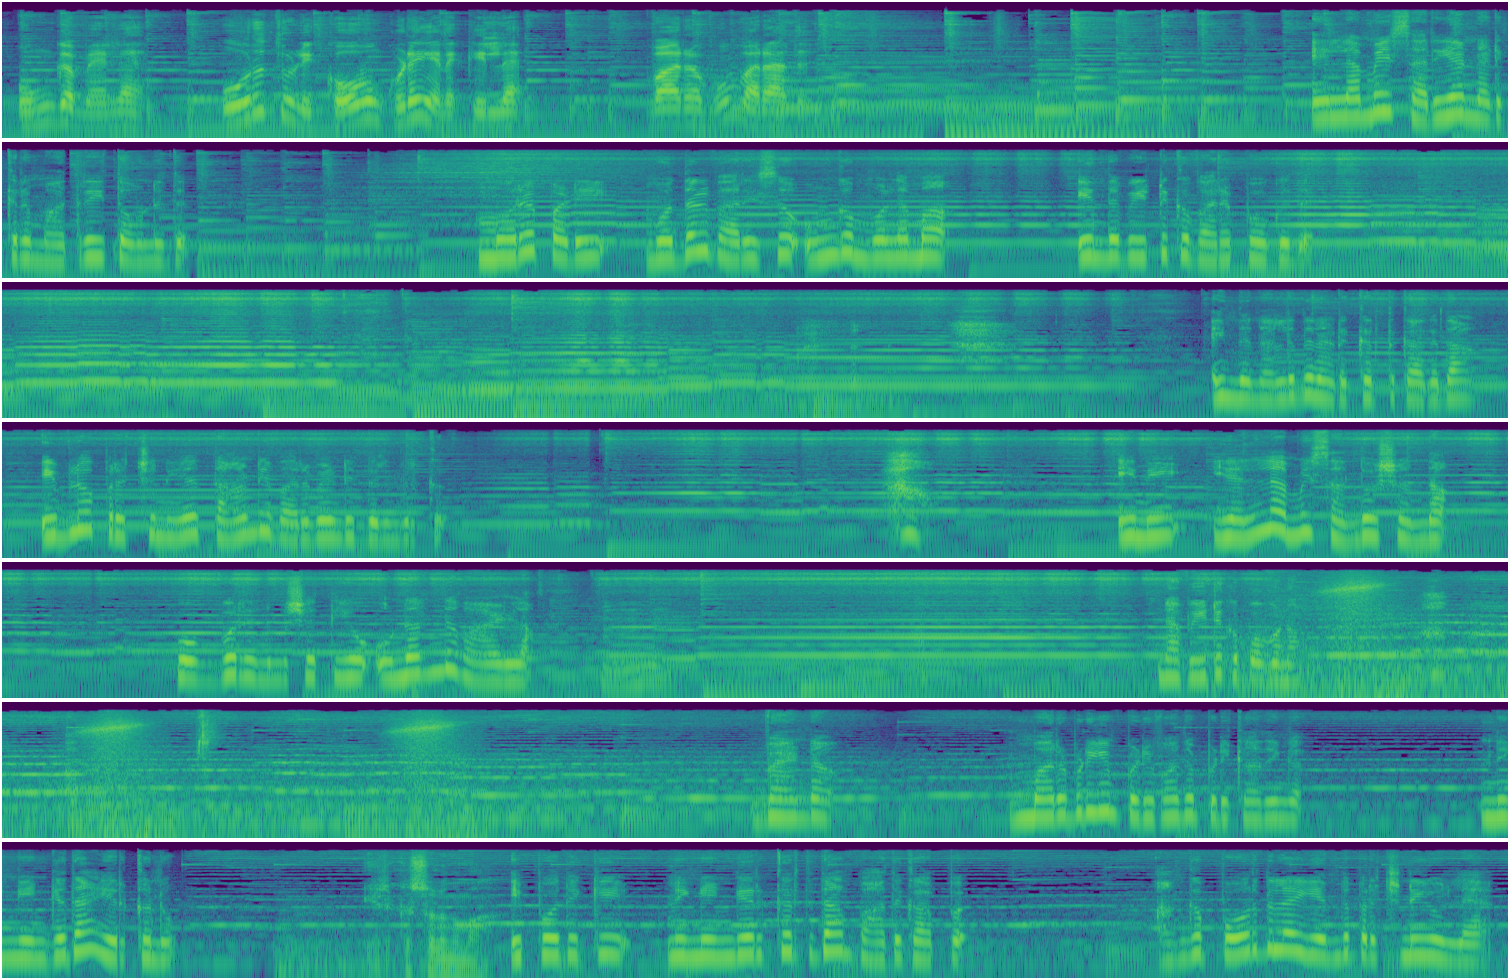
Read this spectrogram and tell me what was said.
உங்க மேல ஒரு துளி கோவம் கூட எனக்கு இல்ல. வரவும் வராது. எல்லாமே சரியா நடக்கிற மாதிரி தோணுது. முறைப்படி முதல் வாரிசு உங்க மூலமா இந்த வீட்டுக்கு வரப்போகுது. இந்த நல்லது நடக்கிறதுக்காக தான் இவ்ளோ பிரச்சனைய தாண்டி வர வேண்டியது இருந்திருக்கு. இனி எல்லாமே சந்தோஷம்தான். ஒவ்வொரு நிமிஷத்தையும் உணர்ந்து வாழலாம். நான் வீட்டுக்கு போகணும். வேண்டாம். மறுபடியும் பிடிவாதம் பிடிக்காதீங்க. நீங்க இங்கதான் இருக்கணும். இருக்க சொல்லுங்கம்மா. இப்போதைக்கு நீங்க இங்க இருக்கிறது தான் பாதுகாப்பு. அங்க போறதுல எந்த பிரச்சனையும் இல்ல.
